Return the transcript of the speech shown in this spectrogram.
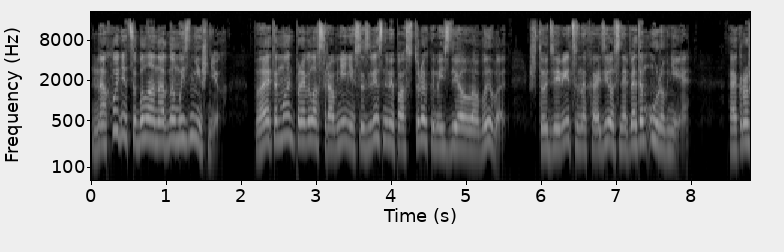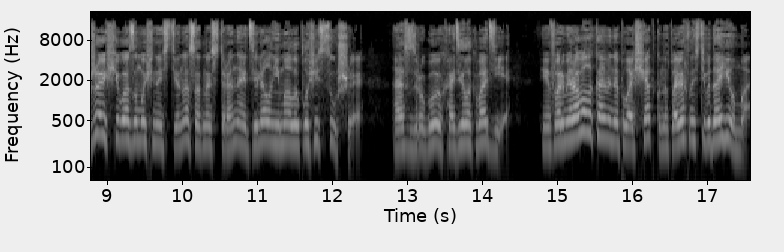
находница была на одном из нижних, поэтому он провела сравнение с известными постройками и сделала вывод, что девица находилась на пятом уровне. Окружающая базу мощная стена с одной стороны отделяла немалую площадь суши — а с другой уходила к воде и формировала каменную площадку на поверхности водоема.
